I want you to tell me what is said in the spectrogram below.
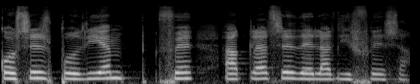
coses podíem fer a classe de la disfressa.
